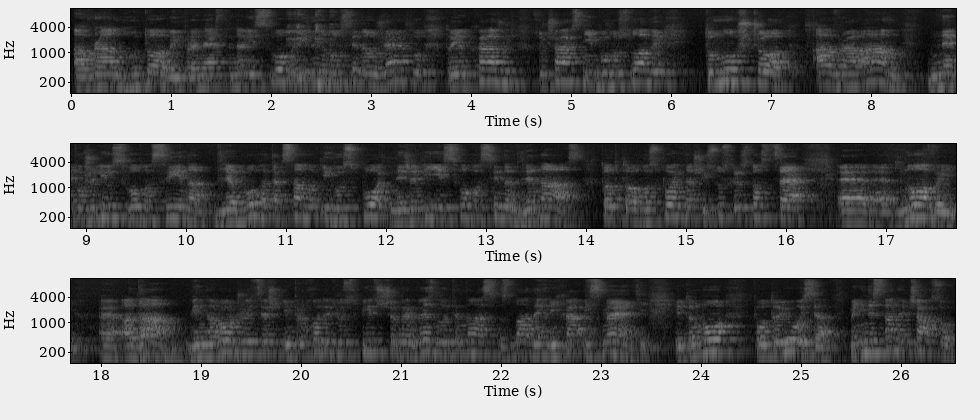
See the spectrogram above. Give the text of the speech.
Авраам готовий принести навіть свого єдиного сина у жертву, то як кажуть сучасні богослови, тому що Авраам не пожалів свого сина для Бога, так само і Господь не жаліє свого сина для нас. Тобто Господь наш Ісус Христос це е, е, новий е, Адам. Він народжується ж і приходить у світ, щоб визволити нас з влади гріха і смерті. І тому повторюся, мені не стане часу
